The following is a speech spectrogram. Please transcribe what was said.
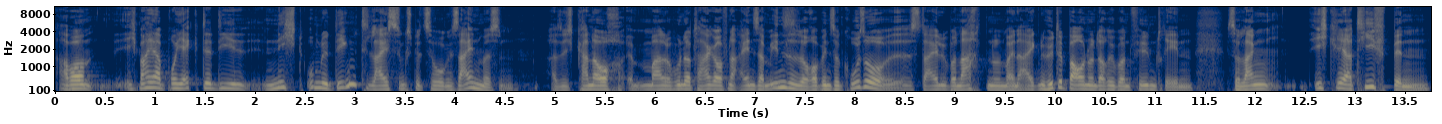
Aber ich mache ja Projekte, die nicht unbedingt leistungsbezogen sein müssen. Also ich kann auch mal 100 Tage auf einer einsamen Insel, so Robinson Crusoe-Style übernachten und meine eigene Hütte bauen und darüber einen Film drehen. Solange ich kreativ bin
